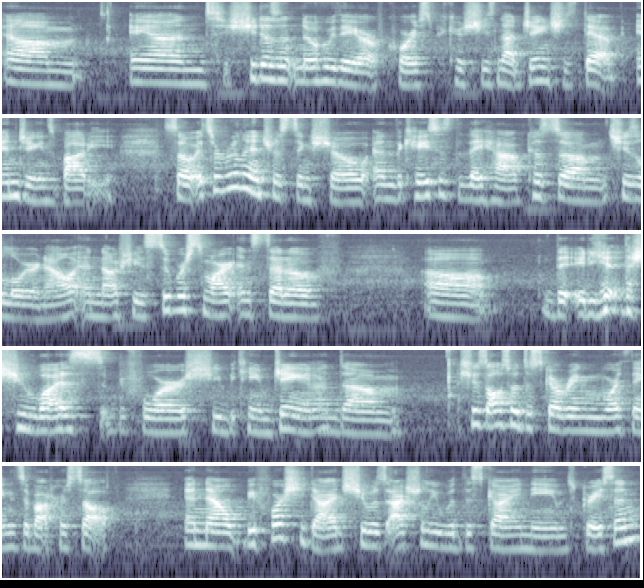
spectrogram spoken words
Um, and she doesn't know who they are, of course, because she's not Jane, she's Deb in Jane's body. So it's a really interesting show, and the cases that they have, because um, she's a lawyer now, and now she's super smart instead of uh, the idiot that she was before she became Jane. And um, she's also discovering more things about herself. And now, before she died, she was actually with this guy named Grayson.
